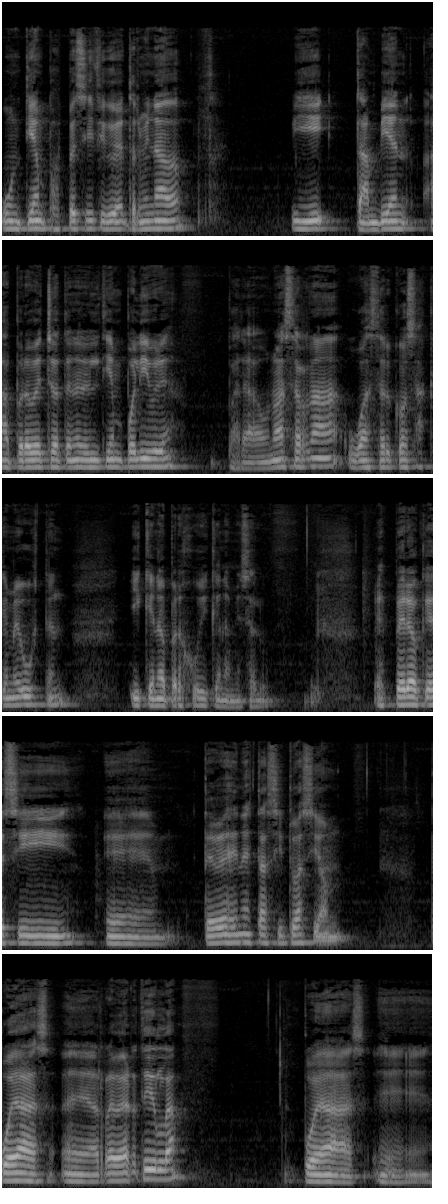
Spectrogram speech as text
un tiempo específico y determinado y también aprovecho a tener el tiempo libre para o no hacer nada o hacer cosas que me gusten y que no perjudiquen a mi salud. Espero que si eh, te ves en esta situación puedas eh, revertirla, puedas eh,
